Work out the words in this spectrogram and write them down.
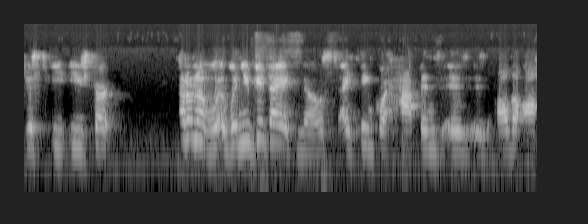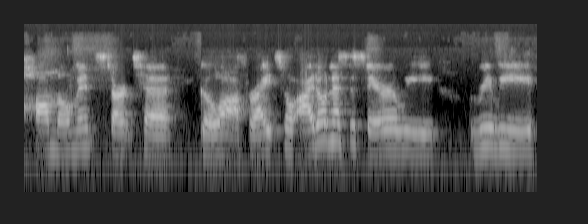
just you start I don't know. When you get diagnosed, I think what happens is is all the aha moments start to go off, right? So I don't necessarily really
